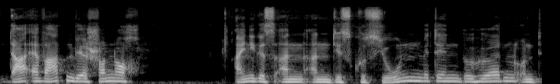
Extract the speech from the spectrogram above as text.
Da erwarten wir schon noch einiges an, an Diskussionen mit den Behörden. Und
